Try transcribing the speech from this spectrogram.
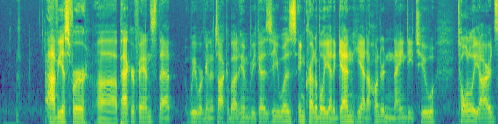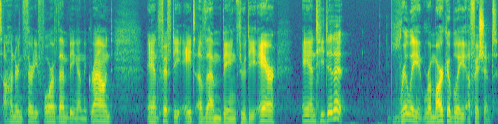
obvious for uh, Packer fans that we were going to talk about him because he was incredible yet again. He had 192 total yards, 134 of them being on the ground, and 58 of them being through the air. And he did it really remarkably efficient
